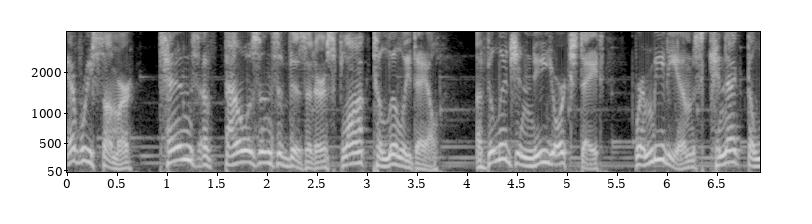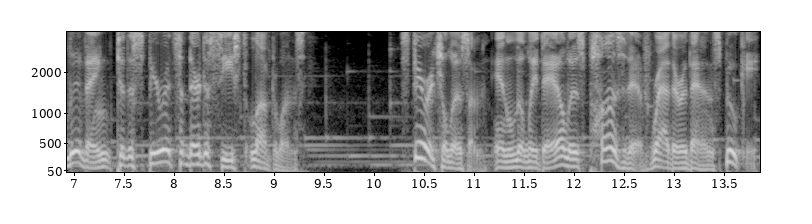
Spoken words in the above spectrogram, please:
Every summer, tens of thousands of visitors flock to Lily Dale, a village in New York State where mediums connect the living to the spirits of their deceased loved ones. Spiritualism in Lily Dale is positive rather than spooky.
